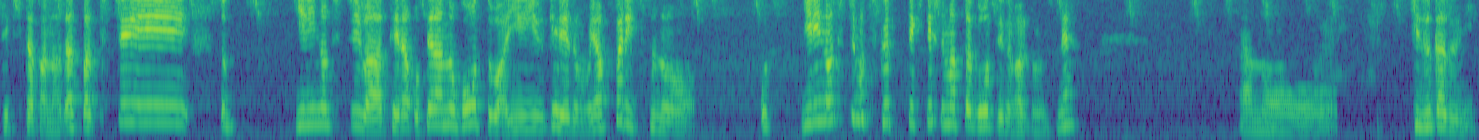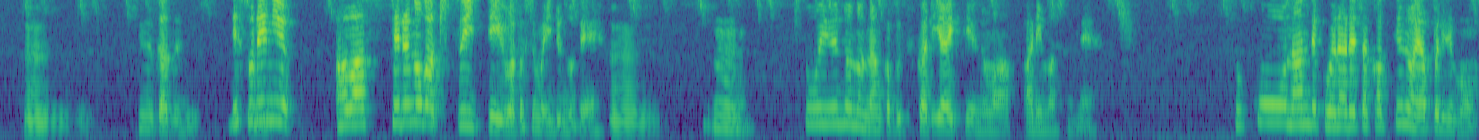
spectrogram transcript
てきたかな。やっぱ父、そ義理の父は寺お寺の業とは言うけれども、やっぱりその、お義理の父も作ってきてしまった業っていうのがあると思うんですね。あのー気づかずに、うんうんうん、気づかずに。で、それに合わせるのがきついっていう私もいるので、うん、うん。そういうののなんかぶつかり合いっていうのはありましたね。そこをなんで超えられたかっていうのはやっぱりでも、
